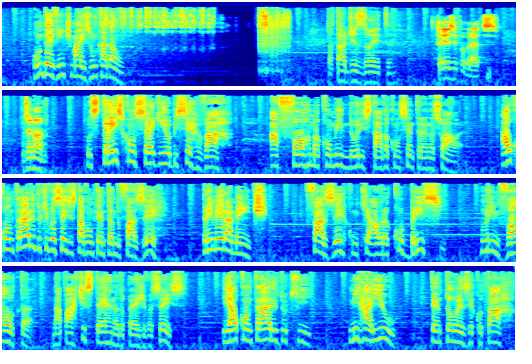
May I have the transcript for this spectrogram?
Um D20 mais um cada um. Total 18. 13 pro Bratz. 19. Os três conseguem observar a forma como Inuri estava concentrando a sua aura. Ao contrário do que vocês estavam tentando fazer, primeiramente, fazer com que a aura cobrisse por em volta na parte externa do pé de vocês, E ao contrário do que Mihail tentou executar,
